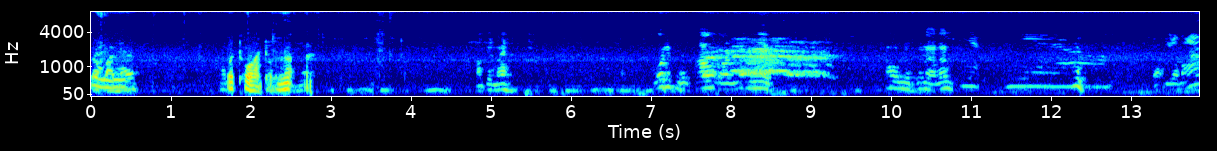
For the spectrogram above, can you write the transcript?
บ่ถอดดอก เนาะเอาเป็นไหมวันผูกเอาก่อนนี่เอาหนุกขนาดนั้นอีกแล้วมั้ง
